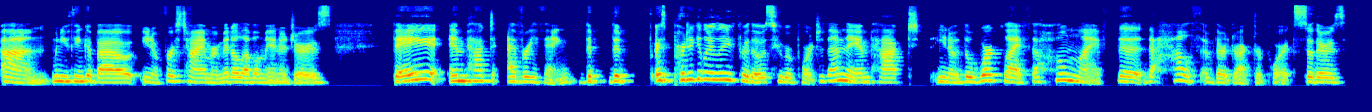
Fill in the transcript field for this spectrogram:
um, when you think about you know first time or middle level managers, they impact everything. The the particularly for those who report to them they impact you know the work life the home life the the health of their direct reports. So there's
